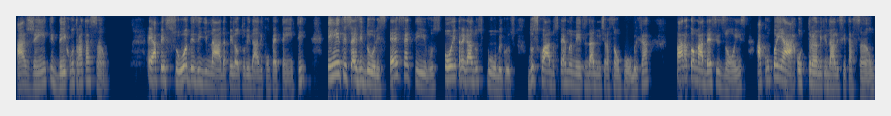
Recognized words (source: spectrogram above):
Agente de contratação é a pessoa designada pela autoridade competente entre servidores efetivos ou empregados públicos dos quadros permanentes da administração pública para tomar decisões, acompanhar o trâmite da licitação,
